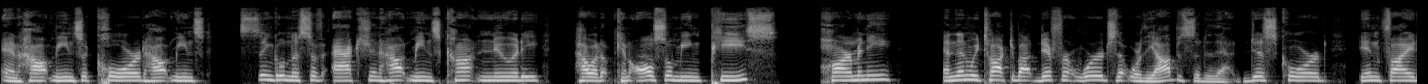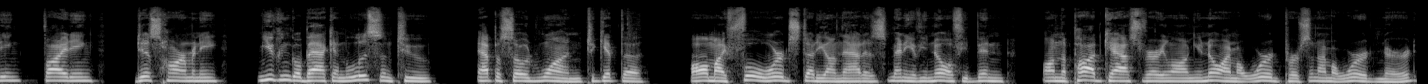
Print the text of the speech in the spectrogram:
and how it means accord, how it means singleness of action, how it means continuity, how it can also mean peace, harmony. And then we talked about different words that were the opposite of that discord, infighting, fighting, disharmony. You can go back and listen to episode one to get the all my full word study on that. As many of you know, if you've been on the podcast very long. You know I'm a word person, I'm a word nerd.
